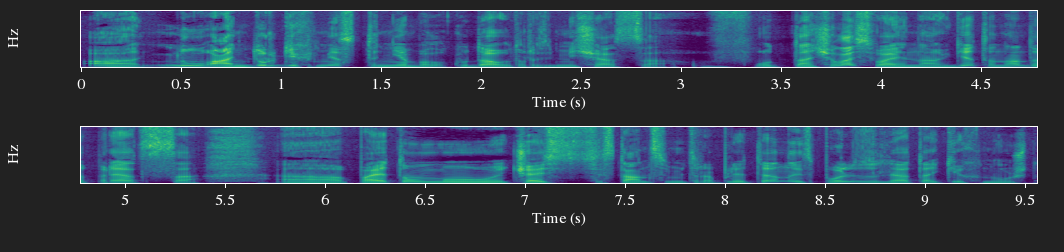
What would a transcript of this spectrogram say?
А, ну, а других мест не было, куда вот размещаться. Вот началась война, где-то надо прятаться. А, поэтому часть станции метрополитена используют для таких нужд.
